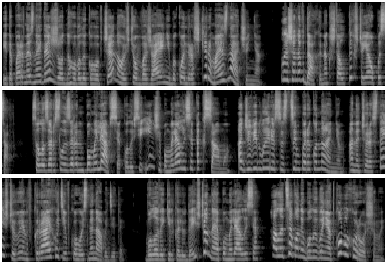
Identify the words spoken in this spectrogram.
і тепер не знайдеш жодного великого вченого, що вважає, ніби колір шкіри має значення. Лише невдахи на кшталт тих, що я описав. Салазар Слизерин помилявся, коли всі інші помилялися так само, адже він виріс із цим переконанням, а не через те, що він вкрай хотів когось ненавидіти. Було декілька людей, що не помилялися, але це вони були винятково хорошими.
